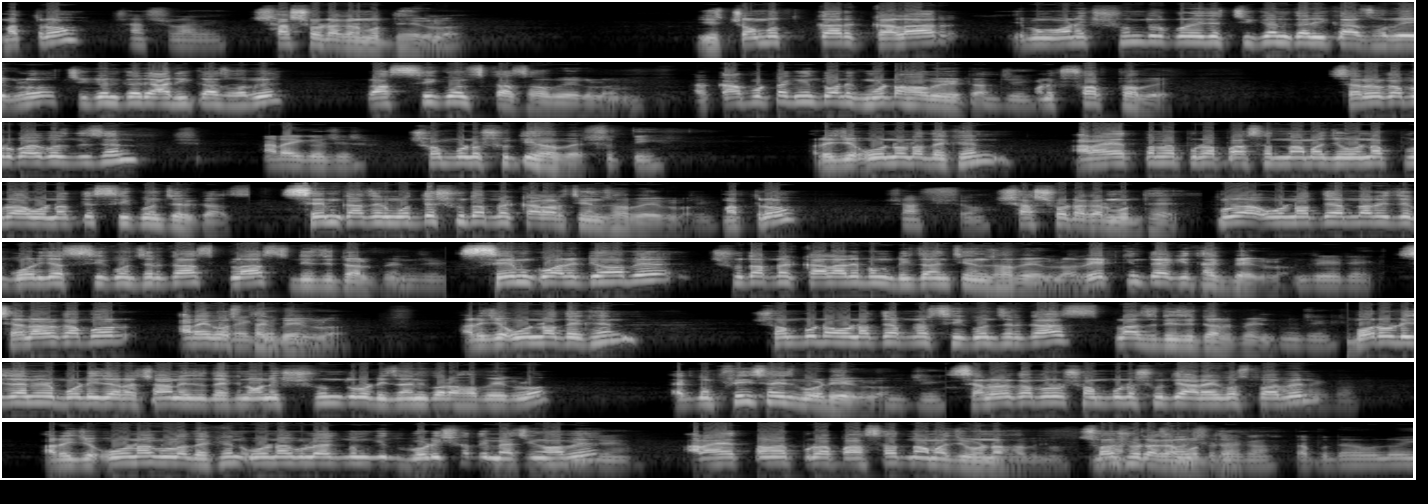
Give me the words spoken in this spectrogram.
মাত্র সাতশো টাকা সাতশো টাকার মধ্যে এগুলো। যে চমৎকার কালার এবং অনেক সুন্দর করে যে চিকেন কারি কাজ হবে এগুলো। চিকেন কারি আরি কাজ হবে। প্লাস সিকোয়েন্স কাজ হবে এগুলো। আর কাপড়টা কিন্তু অনেক মোটা হবে এটা। অনেক সফট হবে। স্যালোর কাপড় কয় গজ দিচ্ছেন আড়াই গজের। সম্পূর্ণ সুতি হবে। সুতি। আর এই যে ওড়নাটা দেখেন আড়াই হাত পানা পুরা পাঁচ হাত নামাজে ওড়না পুরা ওড়নাতে সিকোয়েন্সের কাজ। সেম কাজের মধ্যে শুধু আপনার কালার চেঞ্জ হবে এগুলো। মাত্র সাতশো। সাতশো টাকার মধ্যে। পুরা ওড়নাতে আপনার এই যে গর্জিয়াস সিকোয়েন্সের কাজ plus digital print same quality হবে শুধু আপনার কালার এবং ডিজাইন চেঞ্জ হবে এগুলো। রেট কিন্তু একই থাকবে এগুলো। রেড কাপড় আড়াই গজ থাকবে এগুলো। আর এই যে ওড়না দেখেন সম্পূর্ণ ওনাতে আপনার সিকোয়েন্সের কাজ প্লাস ডিজিটাল প্রিন্ট বড় ডিজাইনের বডি যারা চান এই যে দেখেন অনেক সুন্দর ডিজাইন করা হবে এগুলো। একদম ফ্রি সাইজ বডি এগুলো। সেলার কাপড় সম্পূর্ণ সুতি আড়াই গজ পাবেন। আর এই যে ওড়নাগুলো দেখেন ওড়নাগুলো একদম কিন্তু বডির সাথে ম্যাচিং হবে। আড়াই হাত পানার পুরো পাঁচ হাত নামাজি ওড়না হবে। ছয়শো টাকার মধ্যে। তারপর দেখা হলো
